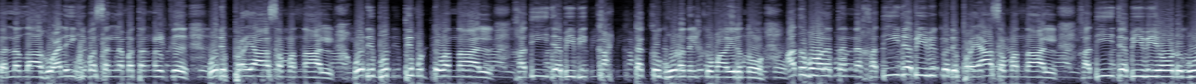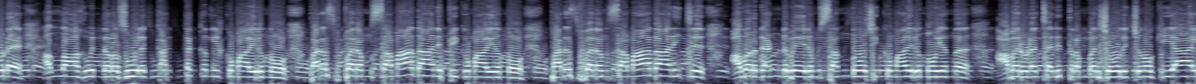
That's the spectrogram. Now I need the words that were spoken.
സല്ലല്ലാഹു അലൈഹി വസല്ലമ തങ്ങൾക്ക് ഒരു പ്രയാസം വന്നാൽ ഒരു ബുദ്ധിമുട്ട് വന്നാൽ ഖദീജ ബീവി കട്ടക്ക് കൂടെ നിൽക്കുമായിരുന്നു. അതുപോലെ തന്നെ ഖദീജ ബീവിക്ക് ഒരു പ്രയാസം വന്നാൽ ഖദീജ ബീവിയോടുകൂടെ അള്ളാഹുവിന്റെ റസൂൽ കട്ടക്ക് നിൽക്കുമായിരുന്നു പരസ്പരം സമാധാനിപ്പിക്കുമായിരുന്നു പരസ്പരം സമാധാനിച്ച് അവർ രണ്ടുപേരും സന്തോഷിക്കുമായിരുന്നു എന്ന് അവരുടെ ചരിത്രം പരിശോധിച്ചു നോക്കിയാൽ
